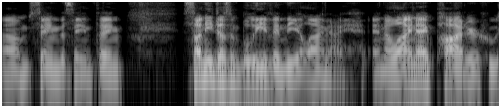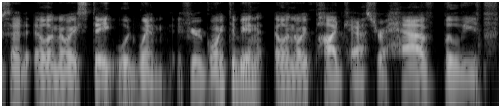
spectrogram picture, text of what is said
um, saying the same thing. Sonny doesn't believe in the Illini. An Illini Potter who said Illinois State would win. If you're going to be an Illinois podcaster, have belief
